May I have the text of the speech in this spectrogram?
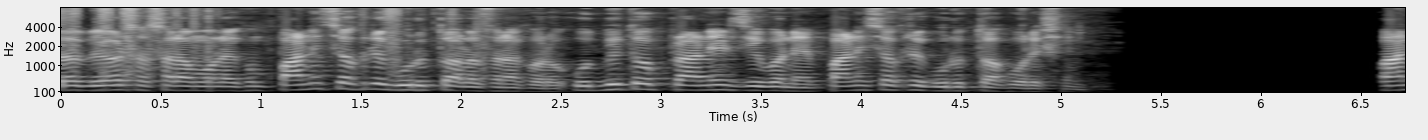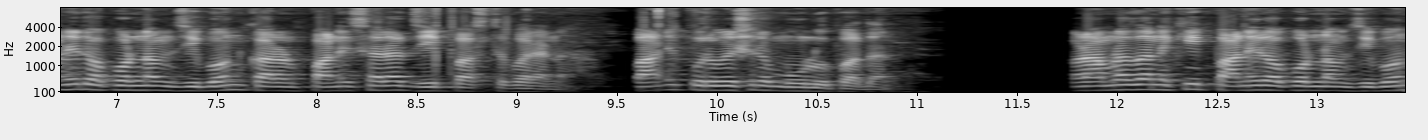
হ্যালো বিহার্স আসসালামু আলাইকুম পানি চক্রের গুরুত্ব আলোচনা করো উদ্ভিদ ও প্রাণীর জীবনে পানি চক্রের গুরুত্ব অপরিসীম পানির অপর নাম জীবন কারণ পানি ছাড়া জীব বাঁচতে পারে না পানি পরিবেশের মূল উপাদান কারণ আমরা জানি কি পানির অপর নাম জীবন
